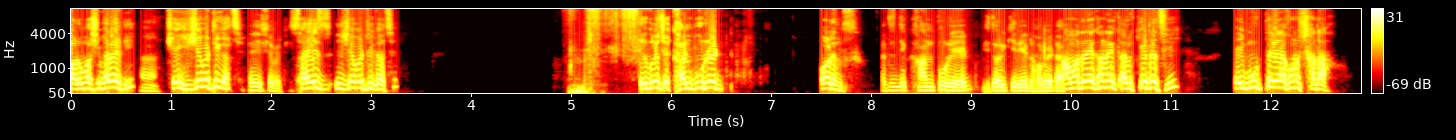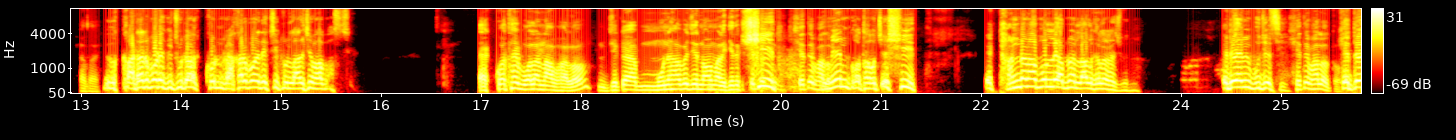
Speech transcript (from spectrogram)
বারো মাসি ভ্যারাইটি হ্যাঁ। সেই হিসেবে ঠিক আছে। সেই হিসেবে সাইজ হিসেবে ঠিক আছে। এগুলো হচ্ছে খানপুর রেড অরেঞ্জ আচ্ছা যে খানপুর রেড ভিতরে কি রেড হবে এটা? আমাদের এখানে আমি কেটেছি এই মুহূর্তে এখন সাদা। কিন্তু কাটার পরে কিছুটা রাখার পরে দেখছি একটু লালচে ভাব আসছে। এক কথায় বলা না ভালো যেটা মনে হবে যে নরমালি কিন্তু শীত। খেতে ভালো। মেন কথা হচ্ছে শীত। এ ঠান্ডা না পড়লে আপনার লাল কালার আসবে না। এটাই আমি বুঝেছি। খেতে ভালো তো? খেতে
